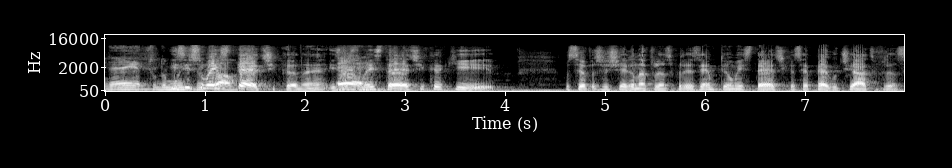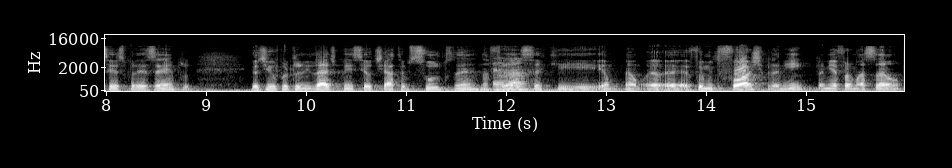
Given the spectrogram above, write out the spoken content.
né? É tudo muito Existe uma igual. estética, né? Existe É. uma estética que você, você chega na França, por exemplo, tem uma estética, você pega o teatro francês, por exemplo. Eu tive a oportunidade de conhecer o Teatro Absurdo, né, na França, que é é um- é- foi muito forte para mim, para minha formação.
